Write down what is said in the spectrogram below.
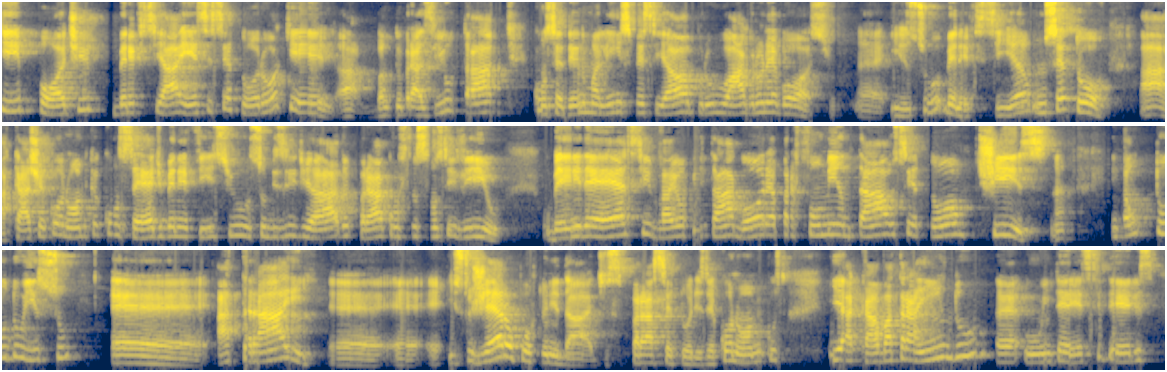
que pode beneficiar esse setor ou aquele. Ah, o Banco do Brasil está concedendo uma linha especial para o agronegócio. É, isso beneficia um setor a Caixa Econômica concede benefício subsidiado para a construção civil. O BNDES vai optar agora para fomentar o setor X. Né? Então, tudo isso é, atrai, é, é, isso gera oportunidades para setores econômicos e acaba atraindo é, o interesse deles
